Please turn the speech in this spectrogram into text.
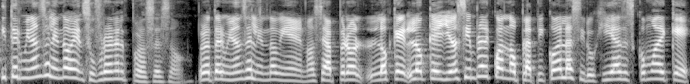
Y terminan saliendo bien, sufro en el proceso, pero terminan saliendo bien. O sea, pero lo que, lo que yo siempre cuando platico de las cirugías es como de que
